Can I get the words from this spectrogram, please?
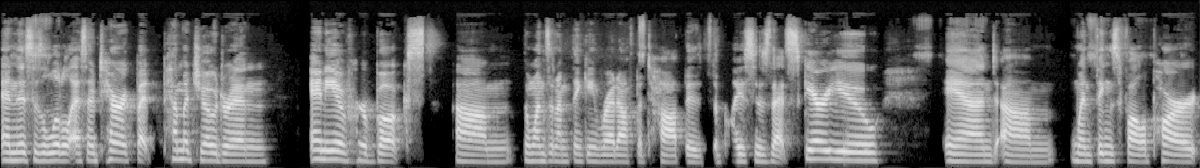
and this is a little esoteric, but Pema Chodron, any of her books, um, the ones that I'm thinking right off the top is The Places That Scare You and um, When Things Fall Apart.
